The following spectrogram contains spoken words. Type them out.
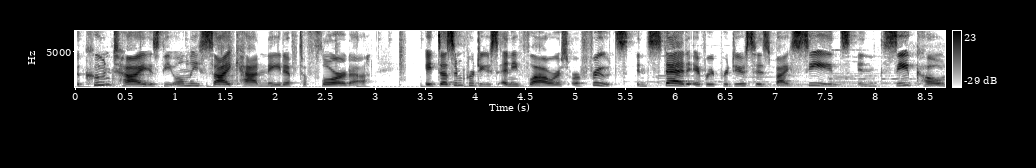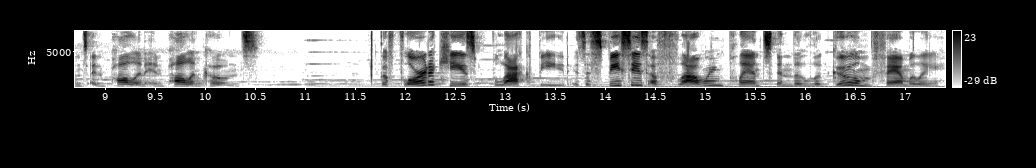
The coontie is the only cycad native to Florida. It doesn't produce any flowers or fruits. Instead, it reproduces by seeds in seed cones and pollen in pollen cones. The Florida Keys blackbead is a species of flowering plants in the legume family.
